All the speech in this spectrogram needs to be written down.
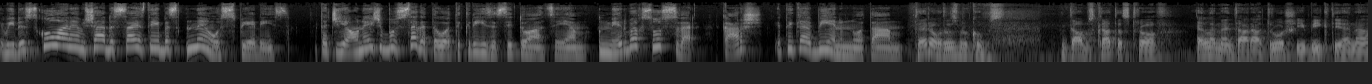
Vidusskolēniem šādas saistības neuzspiedīs, taču jaunieši būs sagatavoti krīzes situācijām, un Mirbachs uzsver, ka karš ir tikai viena no tām. Terora uzbrukums, dabas katastrofa, elementārā drošība ikdienā,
